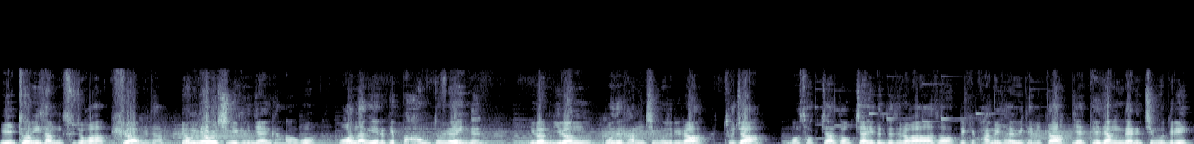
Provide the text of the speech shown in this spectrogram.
1톤 이상 수조가 필요합니다. 영역 의식이 굉장히 강하고 워낙에 이렇게 뻥 뚫려 있는 이런 이런 곳에 사는 친구들이라 두자 뭐 석자, 넉자 이런 데 들어가서 이렇게 과밀 사육이 되니까 이제 대장 되는 친구들이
